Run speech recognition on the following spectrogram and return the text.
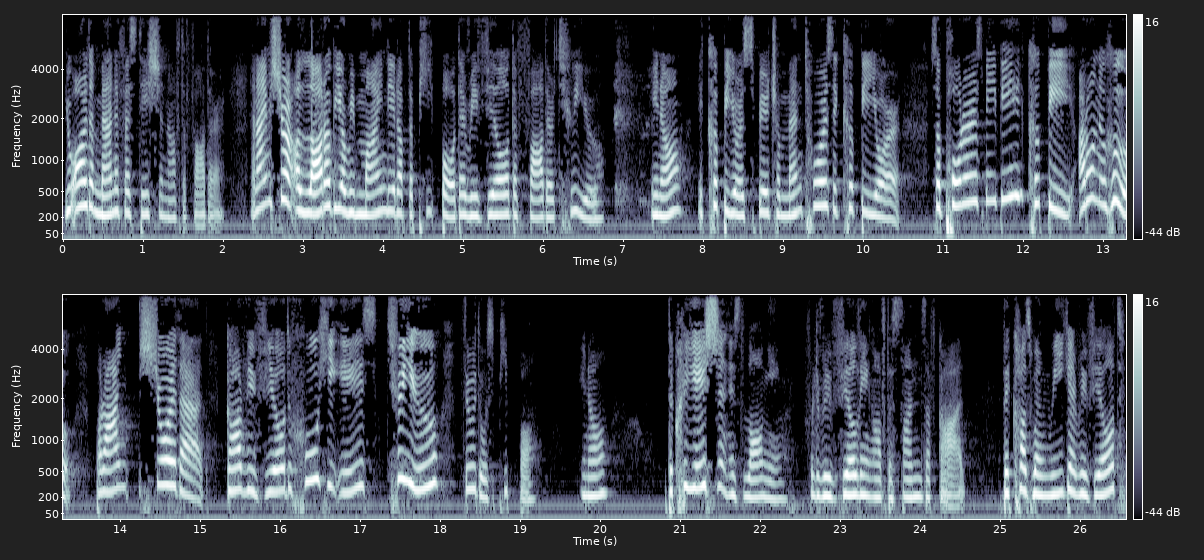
You are the manifestation of the Father. And I'm sure a lot of you are reminded of the people that reveal the Father to you. You know, it could be your spiritual mentors, it could be your supporters maybe, could be, I don't know who, but I'm sure that God revealed who He is to you through those people. You know, the creation is longing for the revealing of the sons of God. Because when we get revealed,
